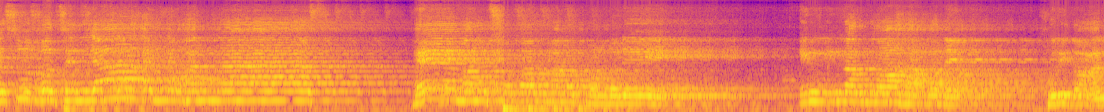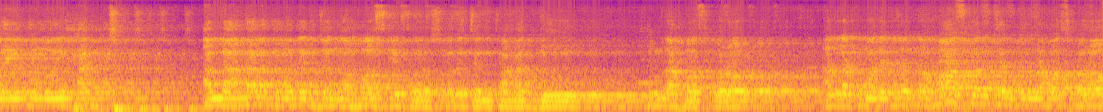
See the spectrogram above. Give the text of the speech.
রাসূল বলছেন ইয়া আইয়ুহান নাস হে মানব সকল মানব মণ্ডলী আল্লাহ তোমাদের জন্য হজকে ফরজ করেছেন ফাহাজ্জু তোমরা হজ করো। আল্লাহ তোমাদের জন্য হজ করেছেন, তোমরা হজ করো।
